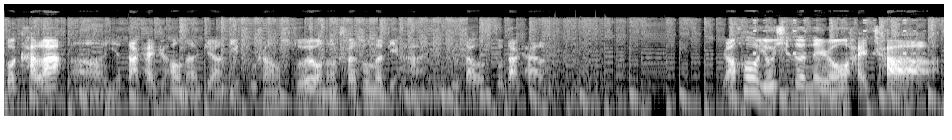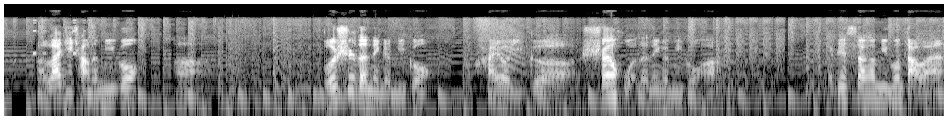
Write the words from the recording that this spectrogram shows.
把卡拉啊也打开之后呢，这样地图上所有能传送的点啊，就打都打开了。然后游戏的内容还差啊，垃圾场的迷宫啊，博士的那个迷宫，还有一个山火的那个迷宫啊，把这三个迷宫打完。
